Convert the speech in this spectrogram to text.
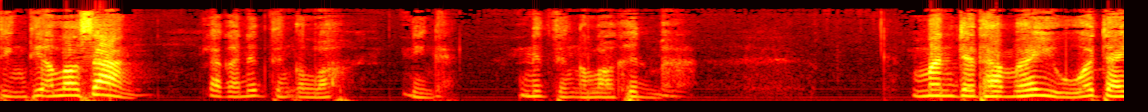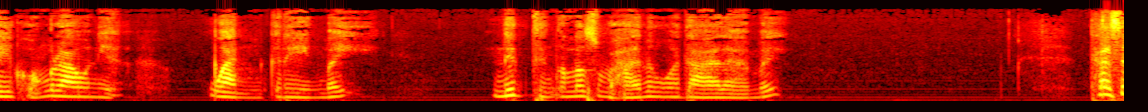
สิ่งที่อัลลอฮ์สร้าง แล้วก็นึกถึงอัลลอฮ์นี่ไงนึกถึงอัลลอฮ์ขึ้นมา มันจะทำให้หัวใจของเราเนี่ย หวั่นเกรงไหม นึกถึงอัลลอฮ์สุบฮานาวะตาลาไหมถ้าส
